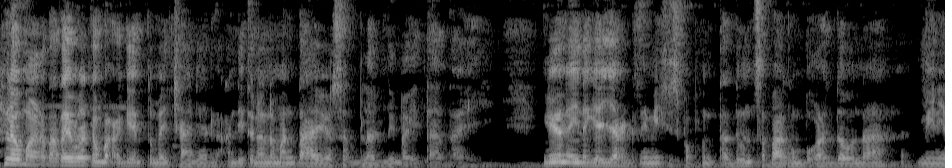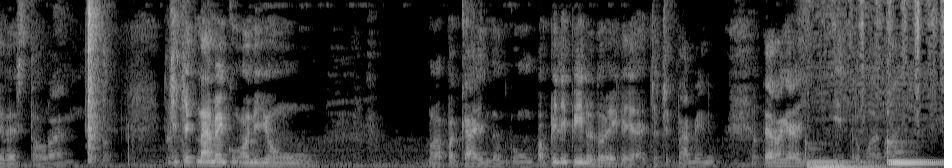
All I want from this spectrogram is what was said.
Hello mga katatay, welcome back again to my channel. Andito na naman tayo sa vlog ni Bay Tatay. Ngayon ay nagyayakag si Mrs. papunta dun sa bagong bukas daw na mini restaurant. I-check namin kung ano yung mga pagkain doon. Kung pang-Pilipino daw eh, kaya i-check namin. Pero guys, intro muna tayo.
